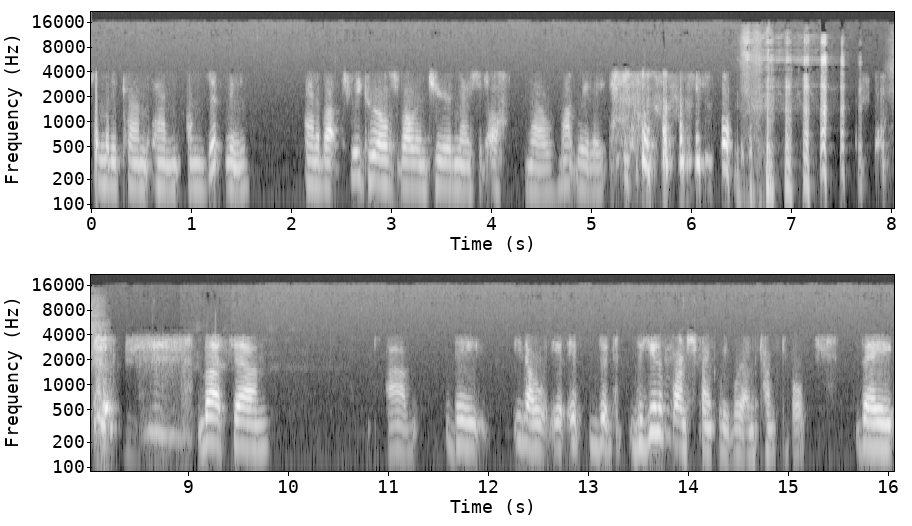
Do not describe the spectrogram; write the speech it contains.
somebody come and unzip me?" And about three girls volunteered, and I said, "Oh no, not really." but um, um, the you know it, it the, the uniforms frankly were uncomfortable. They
